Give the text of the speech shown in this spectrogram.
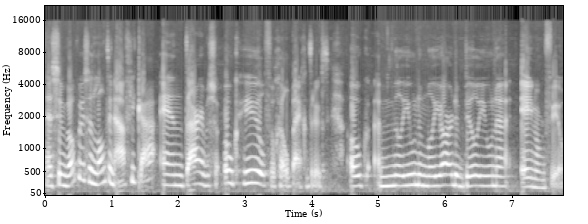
En Zimbabwe is een land in Afrika en daar hebben ze ook heel veel geld bij gedrukt. Ook miljoenen, miljarden, biljoenen, enorm veel.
